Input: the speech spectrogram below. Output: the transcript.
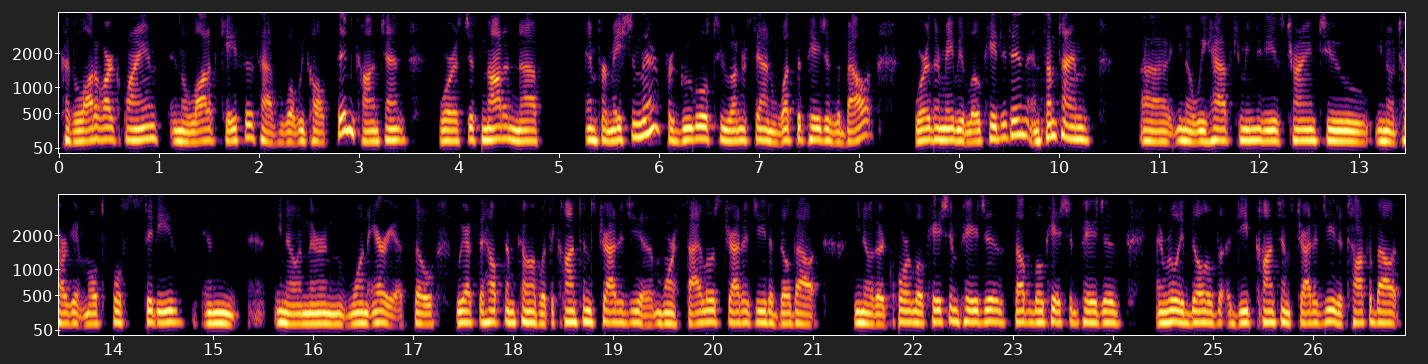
because a lot of our clients in a lot of cases have what we call thin content where it's just not enough information there for google to understand what the page is about where they're maybe located in and sometimes uh, you know, we have communities trying to, you know, target multiple cities in, you know, and they're in one area. So we have to help them come up with a content strategy, a more silo strategy to build out, you know, their core location pages, sub location pages, and really build a deep content strategy to talk about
